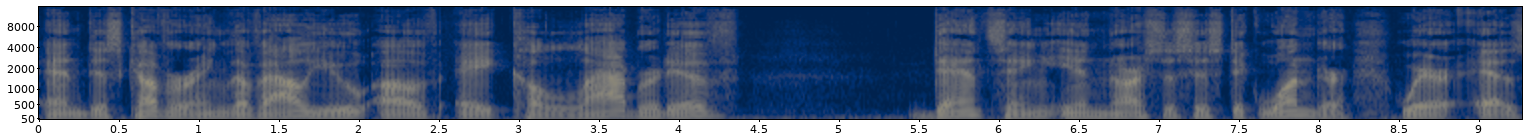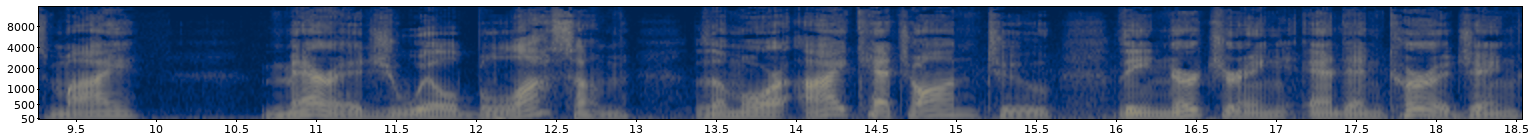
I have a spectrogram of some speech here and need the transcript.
and discovering the value of a collaborative dancing in narcissistic wonder, whereas my marriage will blossom the more I catch on to the nurturing and encouraging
